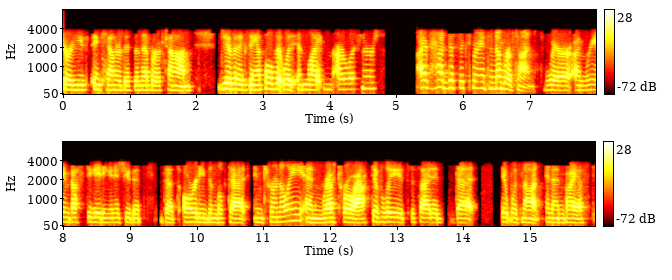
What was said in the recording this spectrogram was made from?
sure you've encountered this a number of times. Do you have an example that would enlighten our listeners? I've had this experience a number of times where I'm reinvestigating an issue that's that's already been looked at internally and retroactively it's decided that it was not an unbiased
